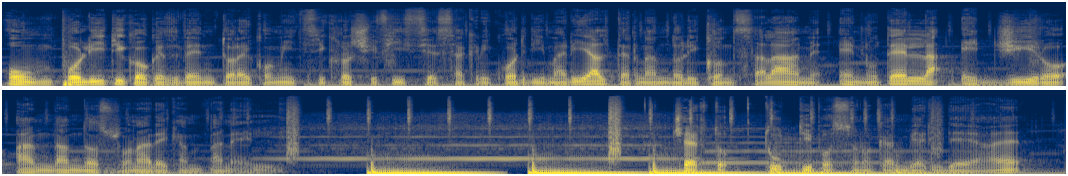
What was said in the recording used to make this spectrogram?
o un politico che sventola i comizi crocifissi e sacri cuori di Maria alternandoli con salame e Nutella e giro andando a suonare i campanelli. Certo, tutti possono cambiare idea, eh?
